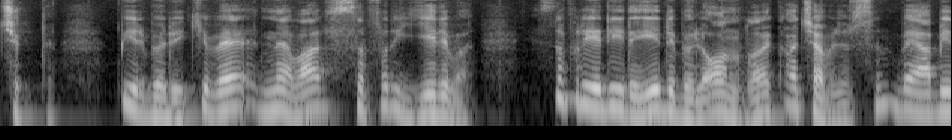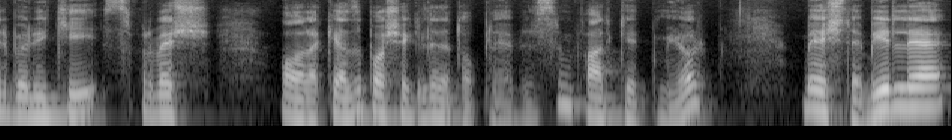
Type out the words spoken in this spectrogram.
çıktı. 1 bölü 2 ve ne var? 0,7 var. 0,7'yi de 7 bölü 10 olarak açabilirsin. Veya 1 bölü 2'yi 0,5 olarak yazıp o şekilde de toplayabilirsin. Fark etmiyor. 5'te 1 ile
